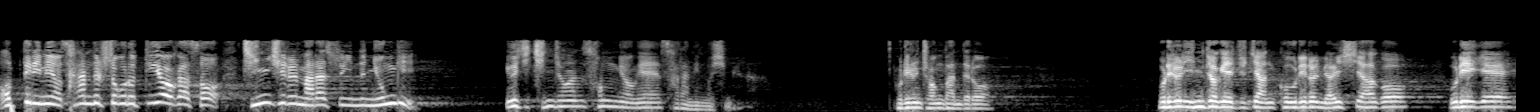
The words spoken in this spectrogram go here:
엎드리며 사람들 속으로 뛰어가서 진실을 말할 수 있는 용기. 이것이 진정한 성령의 사람인 것입니다. 우리는 정반대로 우리를 인정해 주지 않고 우리를 멸시하고 우리에게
